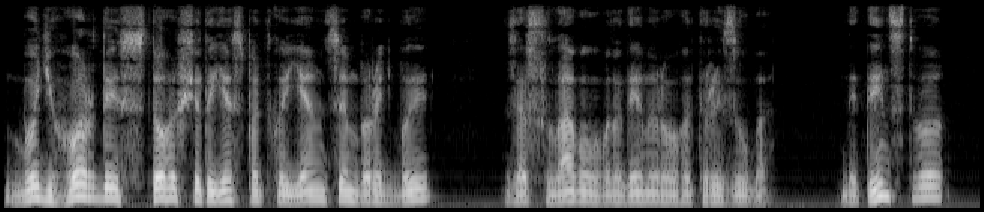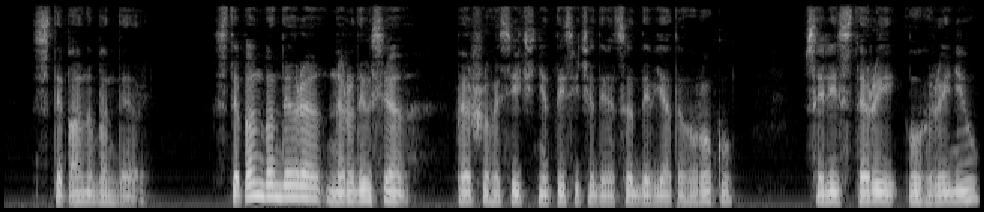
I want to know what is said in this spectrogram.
Будь гордий з того, що ти є спадкоємцем боротьби за славу Володимирового Тризуба, дитинство Степана Бандери. Степан Бандера народився 1 січня 1909 року в селі Старий Угринів,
